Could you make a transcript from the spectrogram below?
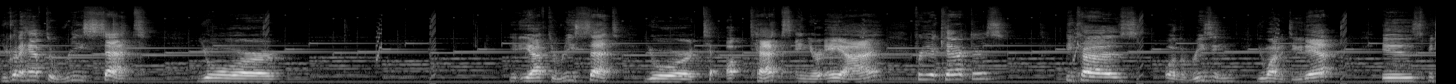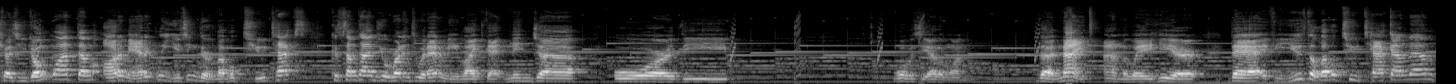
you're going to have to reset your. You have to reset your te- uh, techs and your AI for your characters because, well, the reason you want to do that is because you don't want them automatically using their level 2 techs because sometimes you'll run into an enemy like that ninja or the what was the other one the knight on the way here that if you use the level 2 tech on them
